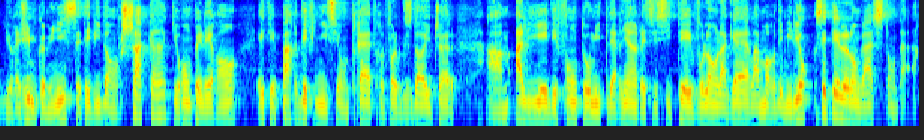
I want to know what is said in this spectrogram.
du régime communiste, c'est évident. Chacun qui rompait les rangs était par définition traître, Volksdeutscher, allié des fantômes hitlériens ressuscités, voulant la guerre, la mort des millions, c'était le langage standard.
